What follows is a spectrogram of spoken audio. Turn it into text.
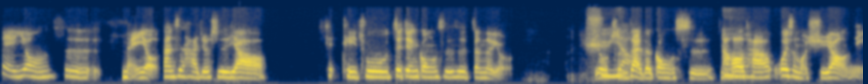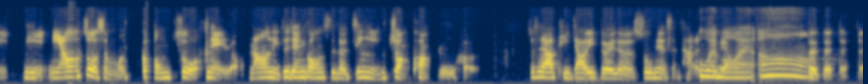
费用是没有，但是他就是要。提提出这间公司是真的有有存在的公司，然后他为什么需要你？你你要做什么工作内容？然后你这间公司的经营状况如何？就是要提交一堆的书面审查的资料。哦，对对对对，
